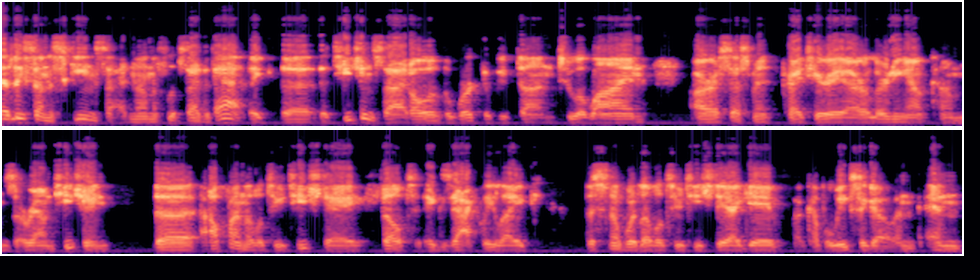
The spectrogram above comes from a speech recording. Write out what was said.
at least on the skiing side, and on the flip side of that, like the the teaching side, all of the work that we've done to align our assessment criteria, our learning outcomes around teaching. The Alpine Level Two Teach Day felt exactly like the snowboard level two teach day I gave a couple weeks ago, and and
